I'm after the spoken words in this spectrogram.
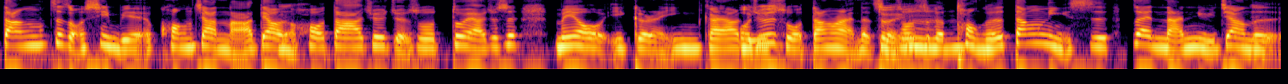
当这种性别框架拿掉以后，嗯、大家就会觉得说，对啊，就是没有一个人应该要理所当然的承受这个痛。可是当你是在男女这样的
